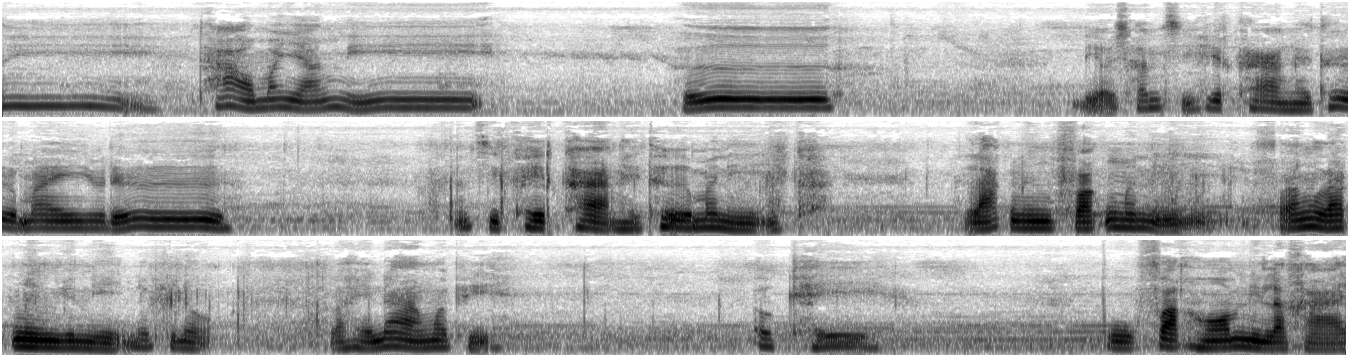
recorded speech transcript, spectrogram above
นี่เท้ามาหยังนี่เฮ้อ ดี๋ยวฉันสิเฮ็ดข้างให้เธอไม่อยู่เด้อฉันสิเฮ็ดข้างให้เธอมานี่อีกลักหนึ่งฟักมานี่ฟังลักหนึ่งอยู่นี่นะพี่น้องเราให้นางมาพี่ โอเค ปลูกฟักหอมนี่ละขาย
